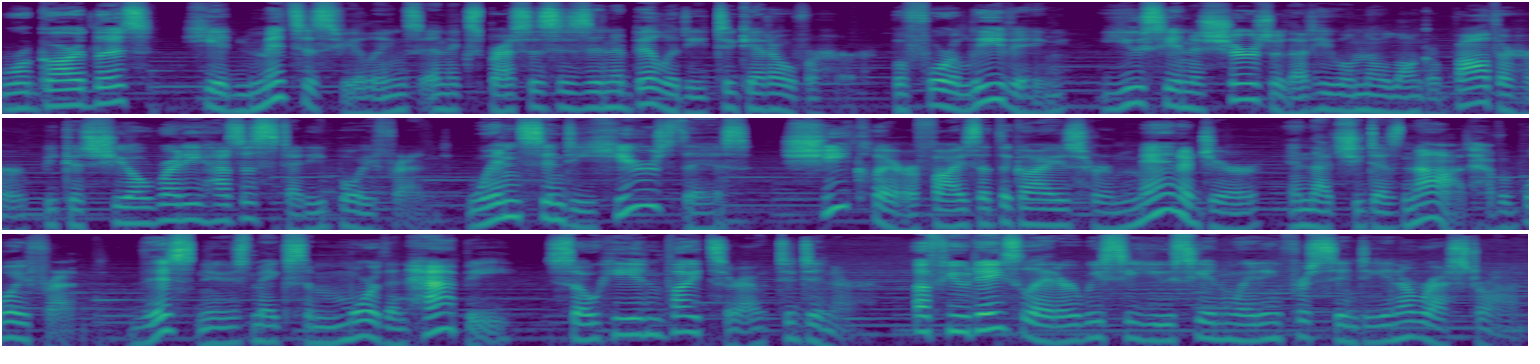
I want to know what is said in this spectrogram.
Regardless, he admits his feelings and expresses his inability to get over her. Before leaving, Yusian assures her that he will no longer bother her because she already has a steady boyfriend. When Cindy hears this, she clarifies that the guy is her manager and that she does not have a boyfriend. This news makes him more than happy, so he invites her out to dinner. A few days later, we see Yusian waiting for Cindy in a restaurant,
